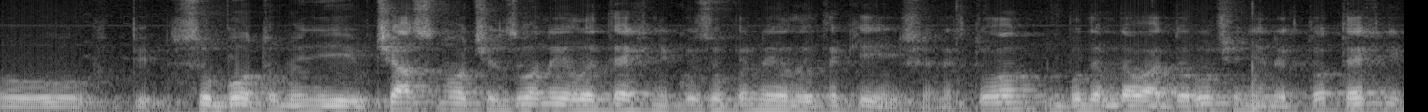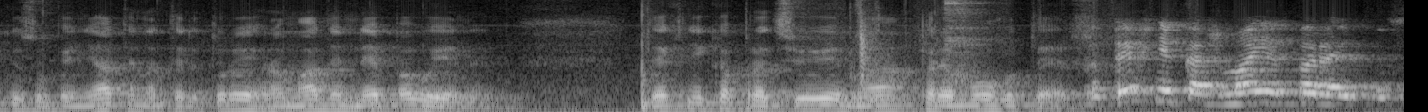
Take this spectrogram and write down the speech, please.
У суботу мені в час ночі дзвонили, техніку зупинили і таке інше. Ніхто будемо давати доручення, ніхто техніку зупиняти на території громади не повинен. Техніка працює на перемогу теж. Ну, техніка ж має перепуск,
